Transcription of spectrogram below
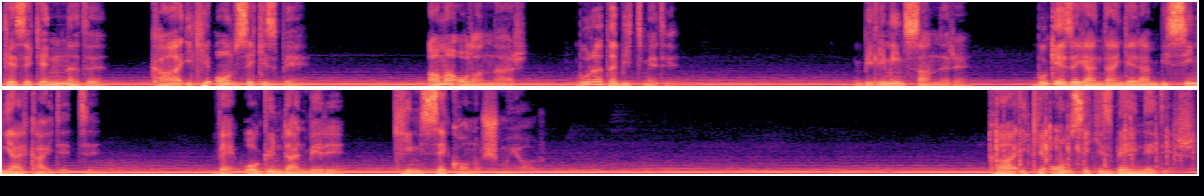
Gezegenin adı K218b. Ama olanlar burada bitmedi. Bilim insanları bu gezegenden gelen bir sinyal kaydetti. Ve o günden beri kimse konuşmuyor. K218b nedir?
